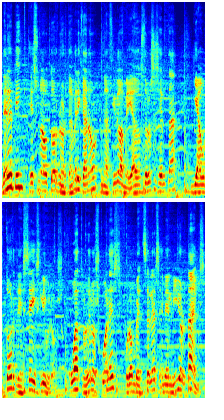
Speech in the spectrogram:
Daniel Pink es un autor norteamericano nacido a mediados de los 60 y autor de seis libros, cuatro de los cuales fueron bestsellers en el New York Times,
